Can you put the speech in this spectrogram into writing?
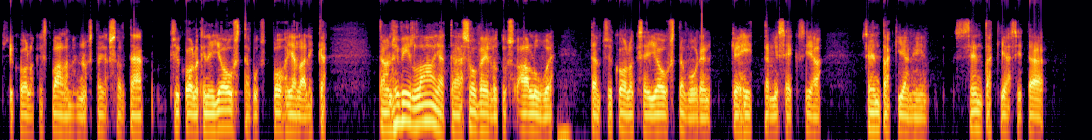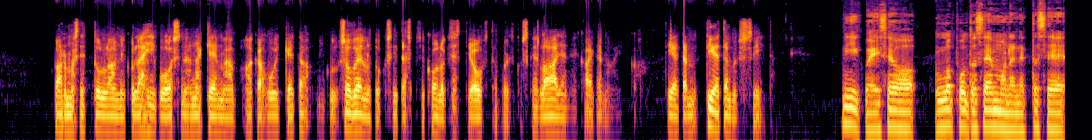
psykologista valmennusta, jossa on tämä psykologinen joustavuus pohjalla. Eli tämä on hyvin laaja tämä sovellutusalue tämän psykologisen joustavuuden kehittämiseksi ja sen takia niin sen takia sitä varmasti tullaan niin kuin lähivuosina näkemään aika huikeita niin kuin sovellutuksia tästä psykologisesta joustavuudesta, koska se laajenee kaiken aikaa, tietämy, tietämys siitä. Niin kuin ei se ole lopulta semmoinen, että se,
